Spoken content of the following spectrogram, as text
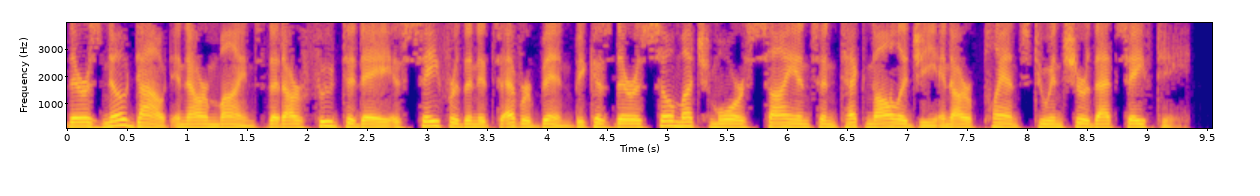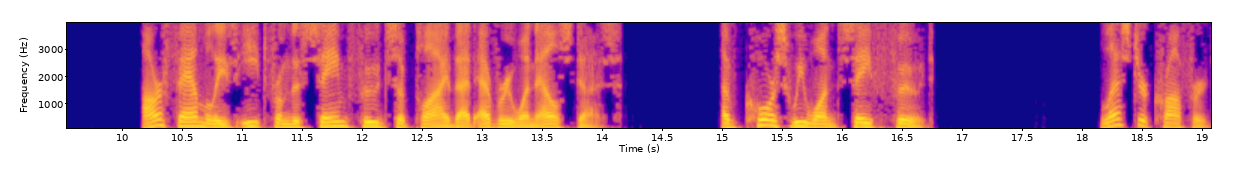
There is no doubt in our minds that our food today is safer than it's ever been because there is so much more science and technology in our plants to ensure that safety. Our families eat from the same food supply that everyone else does. Of course we want safe food. Lester Crawford,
